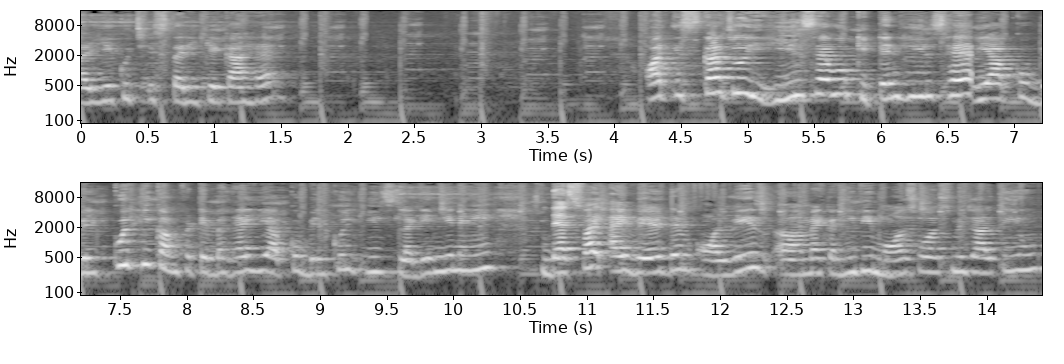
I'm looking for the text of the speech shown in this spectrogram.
ये कुछ इस तरीके का है। और इसका जो हील्स है, वो किटन हील्स है। ये आपको बिल्कुल ही कंफर्टेबल है। ये आपको बिल्कुल हील्स लगेंगे नहीं। That's why I wear them always मैं कहीं भी मॉल्स वॉल्स में जाती हूँ।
